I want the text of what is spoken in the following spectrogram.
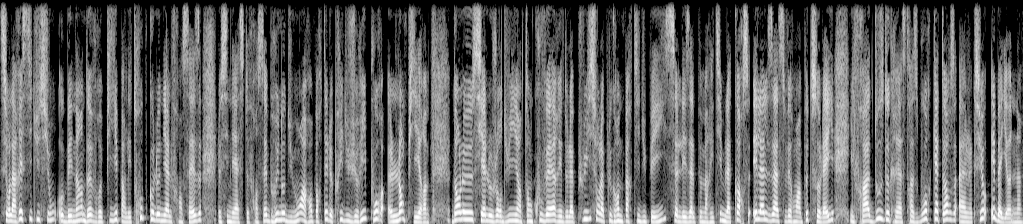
sur la restitution au Bénin d'œuvres pillées par les troupes coloniales françaises. Le cinéaste français Bruno Dumont a remporté le prix du jury pour L'Empire. Dans le ciel aujourd'hui, un temps couvert et de la pluie sur la plus grande partie du pays. Seules les Alpes-Maritimes, la Corse et l'Alsace verront un peu de soleil. Il fera 12 degrés à Strasbourg, 14 à Ajaccio et Bayonne.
